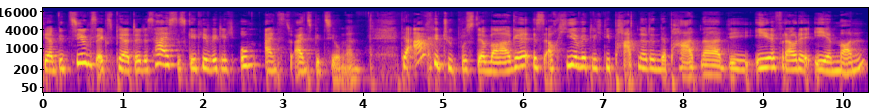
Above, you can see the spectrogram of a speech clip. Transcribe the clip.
der Beziehungsexperte. Das heißt, es geht hier wirklich um eins zu eins Beziehungen. Der Archetypus der Waage ist auch hier wirklich die Partnerin der Partner, die Ehefrau der Ehemann.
